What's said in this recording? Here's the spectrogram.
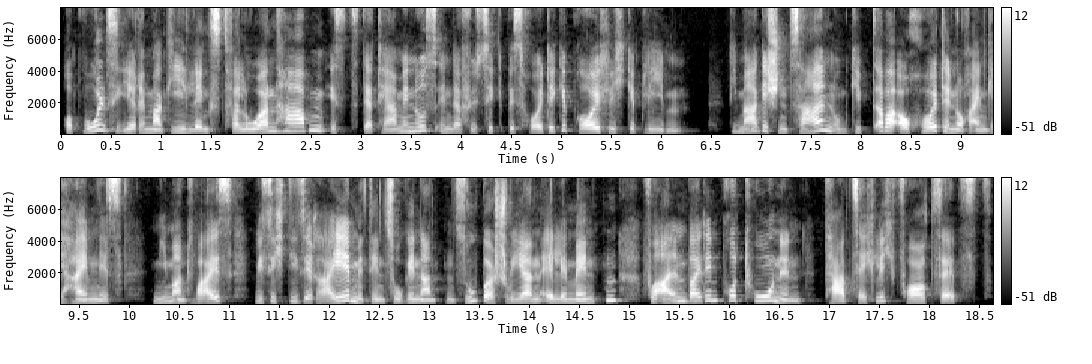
Obwohl sie ihre Magie längst verloren haben, ist der Terminus in der Physik bis heute gebräuchlich geblieben. Die magischen Zahlen umgibt aber auch heute noch ein Geheimnis. Niemand weiß, wie sich diese Reihe mit den sogenannten superschweren Elementen, vor allem bei den Protonen, tatsächlich fortsetzt.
